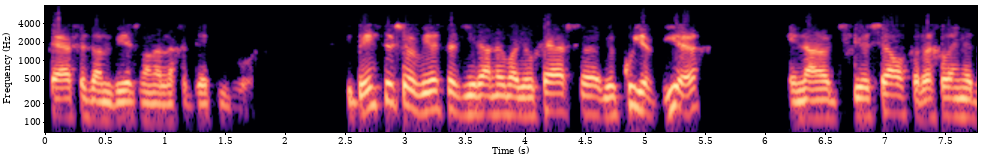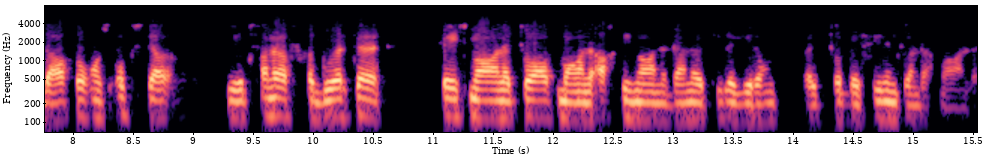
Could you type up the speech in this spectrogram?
verse dan wees wanneer hulle gedek word. Die beste sou wees as jy dan nou maar jou verse, jou koeie weeg en dan vir jouself riglyne daarvolgens opstel. Jy het vanaf geboorte 6 maande, 12 maande, 18 maande dan natuurlik hier rond by tot by 24 maande.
